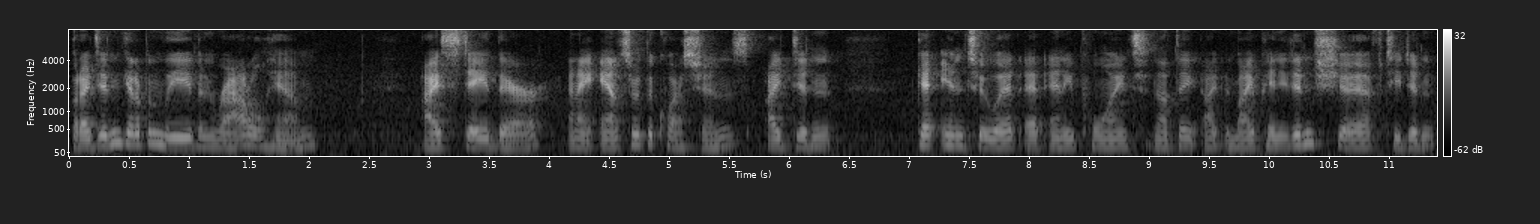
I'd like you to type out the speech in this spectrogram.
but I didn't get up and leave and rattle him. I stayed there and I answered the questions. I didn't get into it at any point. Nothing, I, my opinion didn't shift. He didn't,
